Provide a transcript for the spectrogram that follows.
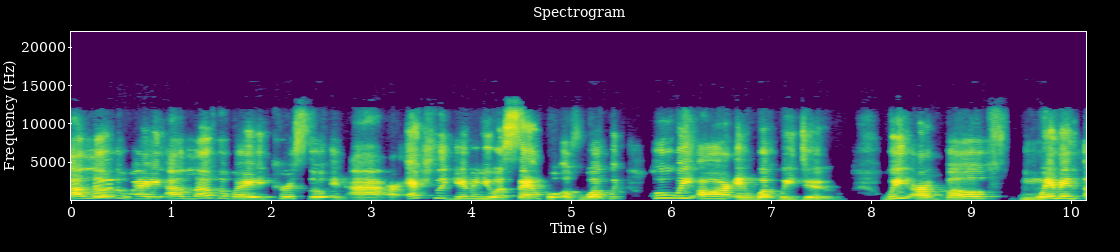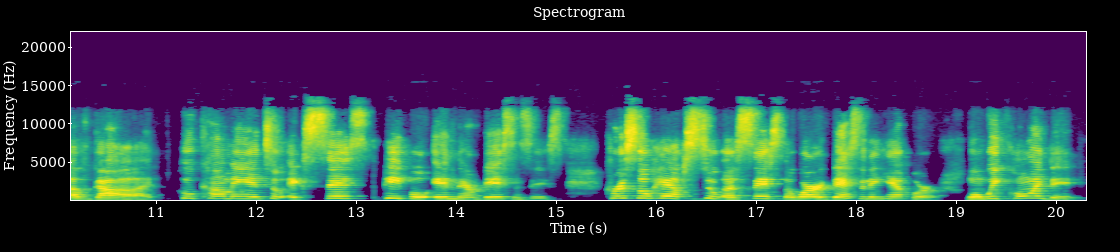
I love the way I love the way Crystal and I are actually giving you a sample of what we who we are and what we do. We are both women of God who come in to assist people in their businesses. Crystal helps to assist the word destiny helper. When we coined it,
